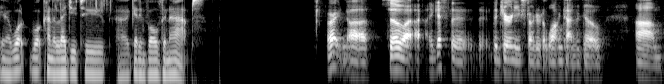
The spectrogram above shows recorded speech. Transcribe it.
You know, what what kind of led you to uh, get involved in apps? All right. Uh, so I, I guess the, the, the journey started a long time ago. Um,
